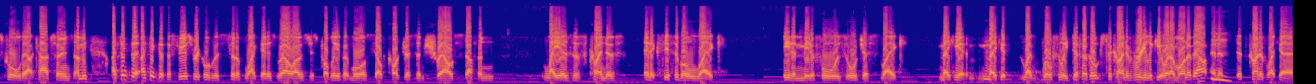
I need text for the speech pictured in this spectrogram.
scrawled out cartoons. I mean, I think that I think that the first record was sort of like that as well. I was just probably a bit more self-conscious and shroud stuff in layers of kind of inaccessible, like either metaphors or just like making it make it like willfully difficult to kind of really get what I'm on about. And it's, it's kind of like a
